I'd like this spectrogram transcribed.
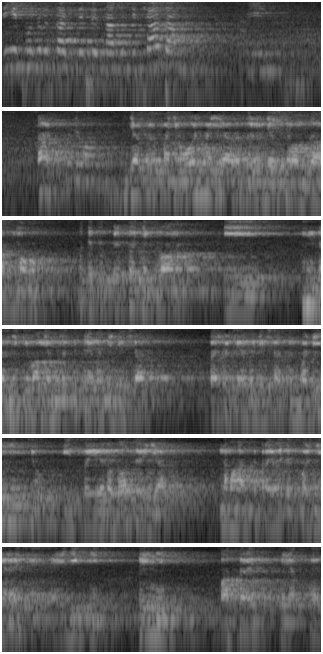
Денис, може ви скажете щось нашим дівчатам Так, будемо. дякую, пані Ольга. Я дуже вдячний вам за змогу бути тут присутнім з вами. І завдяки вам я можу підтримати дівчат. В першу чергу дівчат з інвалідністю і своєю роботою я намагався проявити в кожній речі е, їхні сильні фактори. Це як е,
